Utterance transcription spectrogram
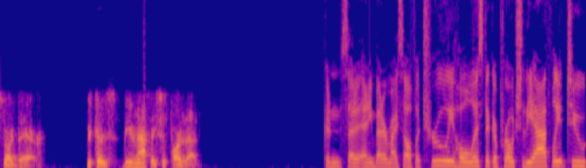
Start there. Because being an athlete is just part of that couldn't have said it any better myself. A truly holistic approach to the athlete, to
